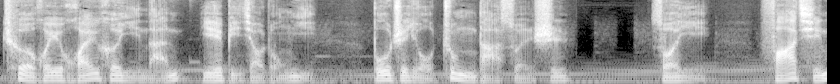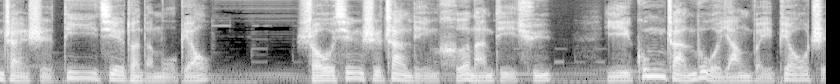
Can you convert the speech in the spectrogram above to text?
撤回淮河以南也比较容易，不致有重大损失。所以，伐秦战是第一阶段的目标，首先是占领河南地区，以攻占洛阳为标志；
